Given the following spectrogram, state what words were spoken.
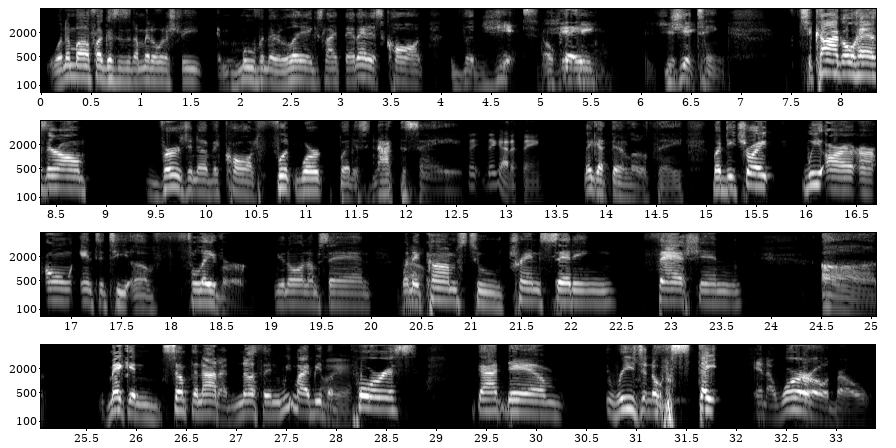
when the motherfuckers is in the middle of the street and moving their legs like that, that is called the jit. Okay, jitting. jitting. Chicago has their own version of it called footwork, but it's not the same. They, they got a thing. They got their little thing. But Detroit, we are our own entity of flavor. You know what I'm saying? When Bro. it comes to trend setting, fashion, uh, making something out of nothing, we might be oh, the yeah. poorest goddamn regional state in the world, bro.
